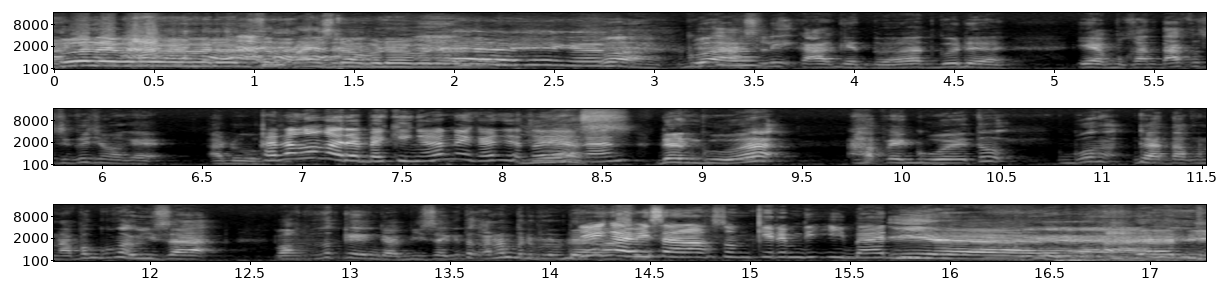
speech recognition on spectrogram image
boleh boleh boleh surprise bener bener bener. wah gue asli kaget banget. Gue udah ya bukan takut sih gue cuma kayak aduh Karena lo nggak ada backingannya kan jatuhnya yes. kan? dan gue HP gue itu gue nggak tahu kenapa gue nggak bisa waktu itu kayak nggak bisa gitu karena bener-bener udah Dia nggak bisa langsung kirim di ibadi. iya jadi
